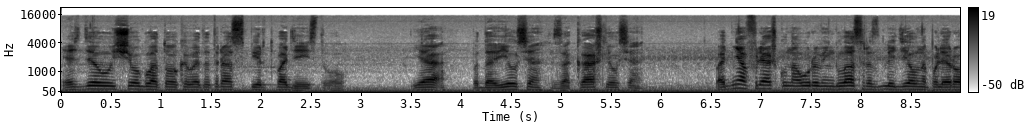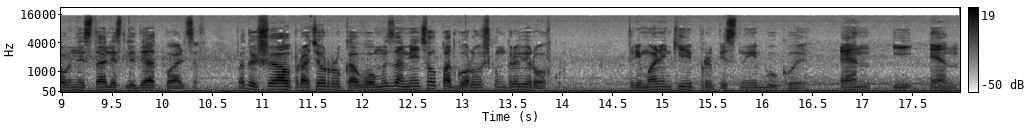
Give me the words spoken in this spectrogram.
Я сделал еще глоток, и в этот раз спирт подействовал. Я подавился, закашлялся. Подняв фляжку на уровень глаз, разглядел на полированной стали следы от пальцев. Подышал, протер рукавом и заметил под горлышком гравировку. Три маленькие прописные буквы «Н» и «Н».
